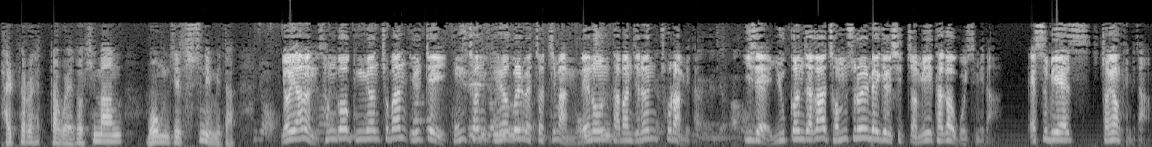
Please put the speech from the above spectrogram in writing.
발표를 했다고 해도 희망 모음집 수준입니다. 여야는 선거 국면 초반 일제히 공천 개혁을 외쳤지만 내놓은 답안지는 초라합니다. 이제 유권자가 점수를 매길 시점이 다가오고 있습니다. SBS 정영태입니다.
